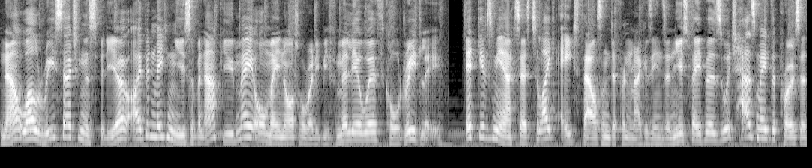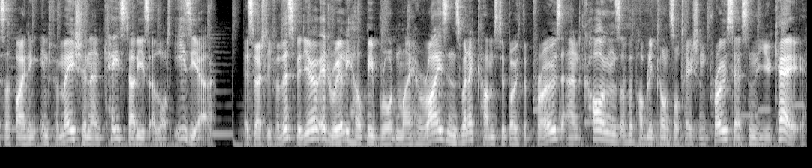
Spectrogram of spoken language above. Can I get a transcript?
Now, while researching this video, I've been making use of an app you may or may not already be familiar with called Readly. It gives me access to like 8,000 different magazines and newspapers, which has made the process of finding information and case studies a lot easier. Especially for this video, it really helped me broaden my horizons when it comes to both the pros and cons of the public consultation process in the UK.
